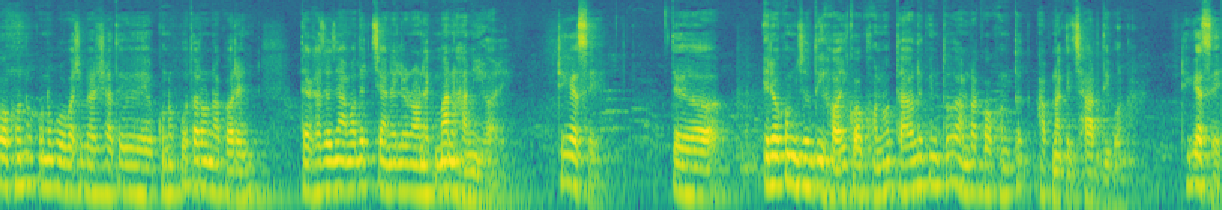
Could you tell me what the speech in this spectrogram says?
কখনো কোনো প্রবাসী ভাইয়ের সাথে কোনো প্রতারণা করেন দেখা যায় যে আমাদের চ্যানেলের অনেক মানহানি হয়। ঠিক আছে? তো এরকম যদি হয় কখনো তাহলে কিন্তু আমরা কখনো আপনাকে ছাড় দিব না। ঠিক আছে?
